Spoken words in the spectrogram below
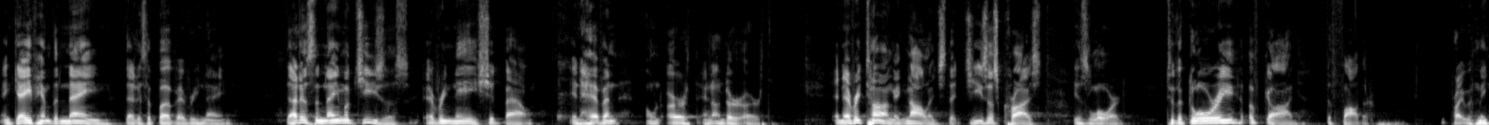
and gave him the name that is above every name. That is the name of Jesus. Every knee should bow in heaven, on earth, and under earth, and every tongue acknowledge that Jesus Christ is Lord to the glory of God the Father. You pray with me.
